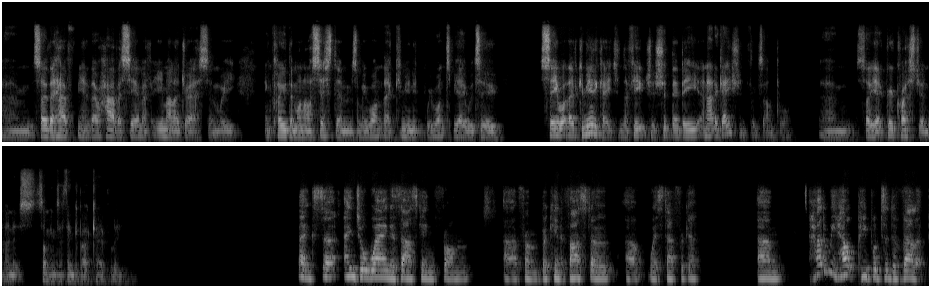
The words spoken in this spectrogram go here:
Um, so they have, you know, they'll have a CMF email address and we include them on our systems and we want their communi- we want to be able to see what they've communicated in the future should there be an allegation for example um, so yeah good question and it's something to think about carefully. Thanks. Uh, angel wang is asking from uh, from burkina faso uh, west africa. Um, how do we help people to develop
